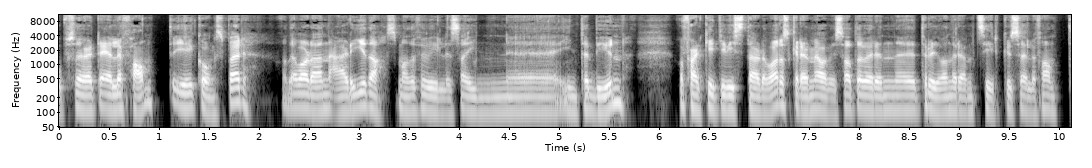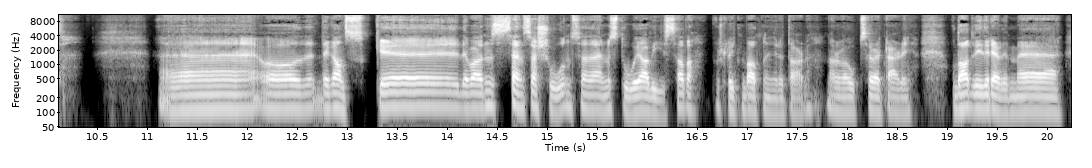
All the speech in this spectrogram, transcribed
observerte elefant i Kongsberg. Og det var da en elg da, som hadde forvillet seg inn, eh, inn, til byen. Og folk ikke visste der det var, og skrev i avisa at det var en, trodde det var en rømt sirkuselefant. Eh, og det, ganske Det var en sensasjon som nærmest sto i avisa da, på slutten på 1800-tallet, når det var observert elg. Og da hadde vi drevet med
